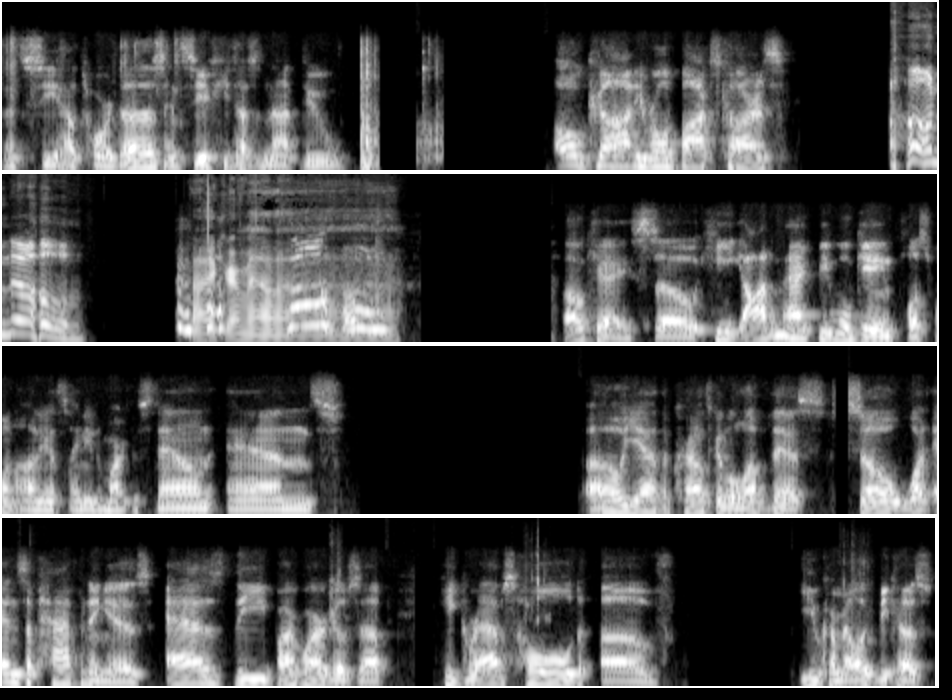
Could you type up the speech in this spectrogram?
Let's see how Tor does and see if he does not do. Oh, God, he rolled boxcars. Oh no. Bye, Carmella. Okay, so he automatically will gain plus one audience. I need to mark this down. And oh yeah, the crowd's gonna love this. So what ends up happening is as the barbed wire goes up, he grabs hold of you, Carmella, because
